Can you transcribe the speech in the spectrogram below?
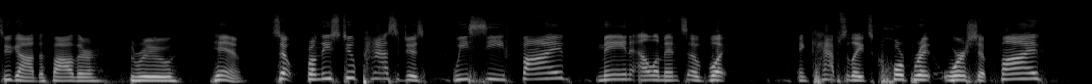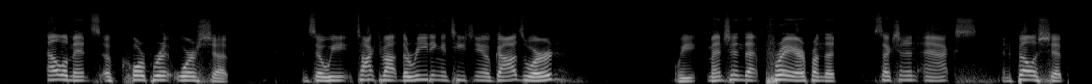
to God the Father through him. So, from these two passages, we see five main elements of what encapsulates corporate worship. Five elements of corporate worship. And so we talked about the reading and teaching of God's word. We mentioned that prayer from the section in Acts and fellowship.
